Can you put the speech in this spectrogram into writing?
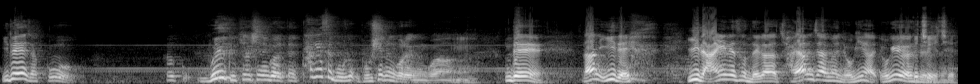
이래 자꾸. 그래갖고 왜 그렇게 하시는 거야 했더니 타겟을 보, 보시는 거라는 거야. 응. 근데 난 이 레인 이 라인에서 내가 좌양자면 여기야 여기가 그치 그치.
